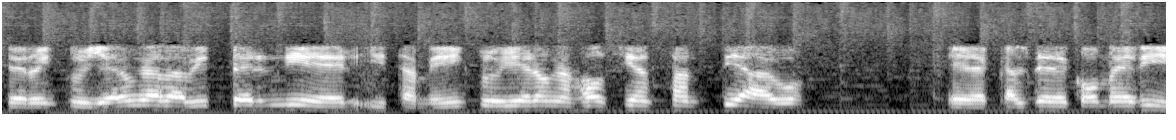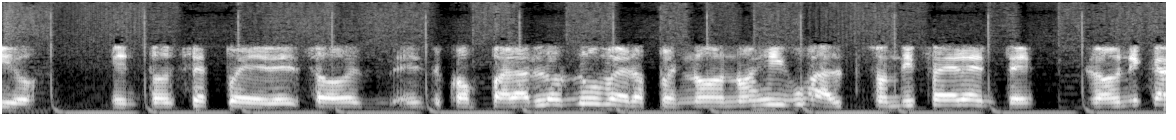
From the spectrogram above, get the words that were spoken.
pero incluyeron a David Bernier y también incluyeron a Josian Santiago, el alcalde de Comerío. Entonces, pues, eso, eh, comparar los números, pues no, no es igual, son diferentes. Lo único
